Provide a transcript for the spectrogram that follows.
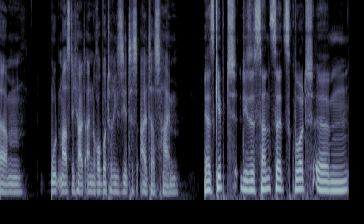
Ähm, mutmaßlich halt ein roboterisiertes Altersheim. Ja, es gibt dieses Sunset Squad ähm,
